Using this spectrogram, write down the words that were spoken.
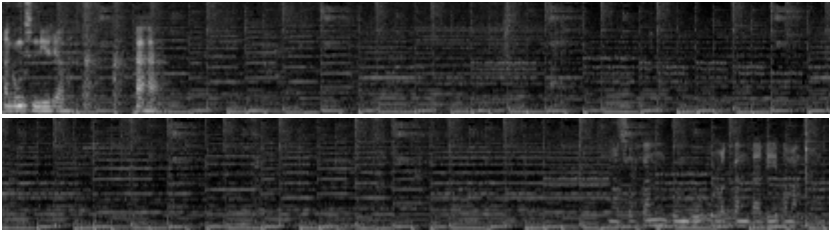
tanggung sendiri lah. Haha. Masukkan bumbu ulekan tadi teman-teman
